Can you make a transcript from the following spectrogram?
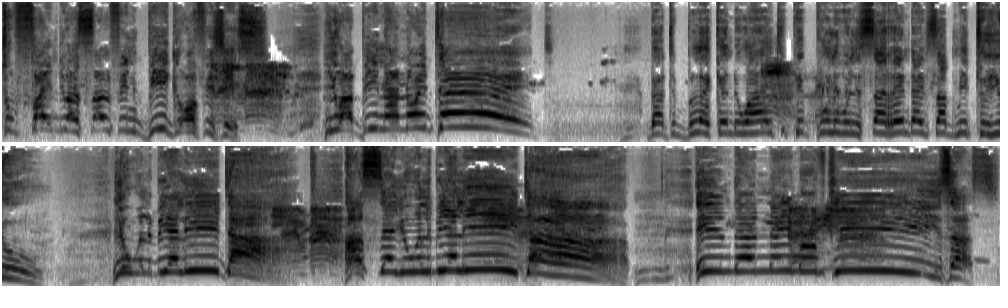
to find yourself in big offices. You are being anointed that black and white people will surrender and submit to you. You will be a leader. I say you will be a leader. In the name of Jesus.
